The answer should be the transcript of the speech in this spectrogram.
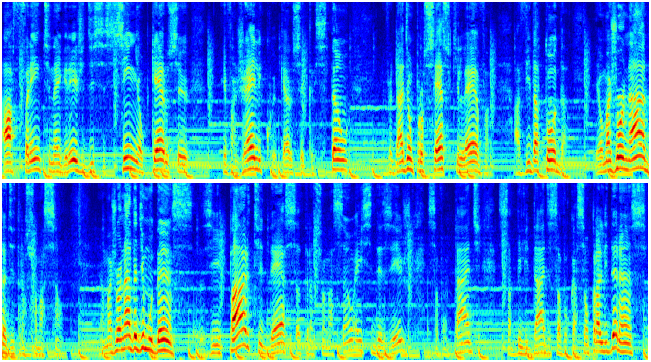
à frente na igreja e disse: sim, eu quero ser evangélico, eu quero ser cristão. Na verdade, é um processo que leva a vida toda, é uma jornada de transformação. É uma jornada de mudanças e parte dessa transformação é esse desejo, essa vontade, essa habilidade, essa vocação para a liderança.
